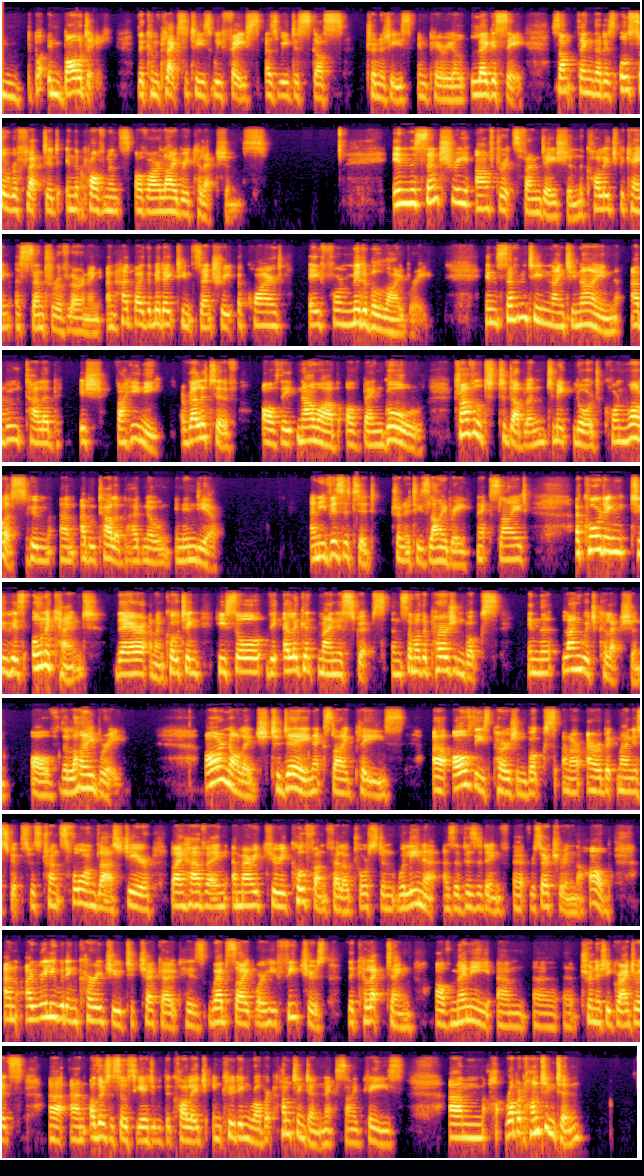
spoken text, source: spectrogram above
embody the complexities we face as we discuss Trinity's imperial legacy, something that is also reflected in the provenance of our library collections. In the century after its foundation, the college became a centre of learning and had by the mid 18th century acquired a formidable library. In 1799, Abu Talib Ish Fahimi, a relative of the Nawab of Bengal, travelled to Dublin to meet Lord Cornwallis, whom um, Abu Talib had known in India. And he visited Trinity's library. Next slide. According to his own account, there, and I'm quoting, he saw the elegant manuscripts and some other Persian books in the language collection of the library. Our knowledge today, next slide please, uh, of these Persian books and our Arabic manuscripts was transformed last year by having a Marie Curie COFUND Fellow, Torsten Wollina, as a visiting uh, researcher in the hub. And I really would encourage you to check out his website where he features the collecting of many um, uh, uh Trinity graduates uh, and others associated with the college, including Robert Huntington. Next slide, please. Um, Robert Huntington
